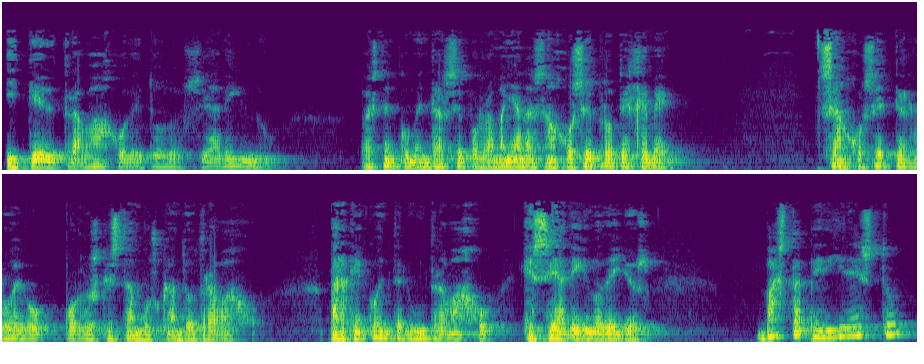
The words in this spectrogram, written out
y que el trabajo de todos sea digno. Basta encomendarse por la mañana, San José, protégeme. San José, te ruego por los que están buscando trabajo para que encuentren un trabajo que sea digno de ellos. Basta pedir esto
